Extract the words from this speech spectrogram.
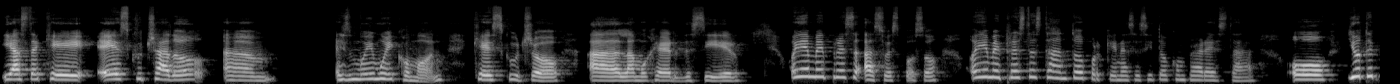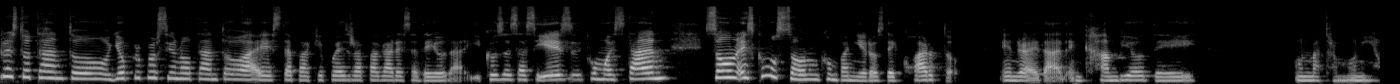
y hasta que he escuchado, es muy, muy común que escucho a la mujer decir, oye, me presta a su esposo, oye, me prestas tanto porque necesito comprar esta, o yo te presto tanto, yo proporciono tanto a esta para que puedas repagar esa deuda y cosas así. Es como están, son, es como son compañeros de cuarto en realidad, en cambio de un matrimonio.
